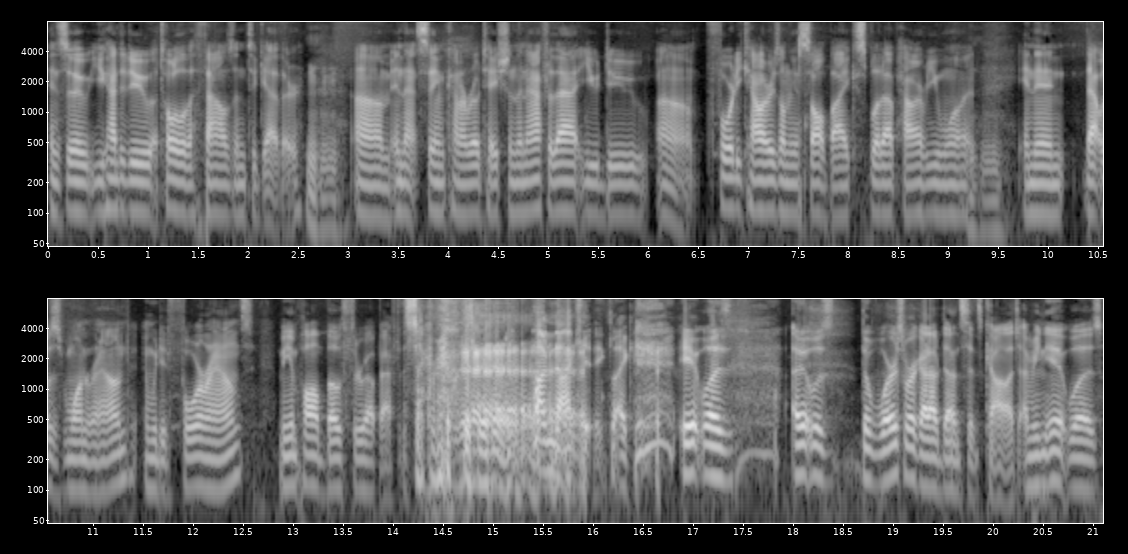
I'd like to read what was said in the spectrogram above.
And so you had to do a total of a thousand together Mm-hmm. um, in that same kind of rotation. Then after that, you do um, 40 calories on the assault bike, split up however you want. Mm-hmm. And then that was one round, and we did four rounds. Me and Paul both threw up after the second round. I'm not kidding. Like it was, it was the worst workout I've done since college. I mean, it was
